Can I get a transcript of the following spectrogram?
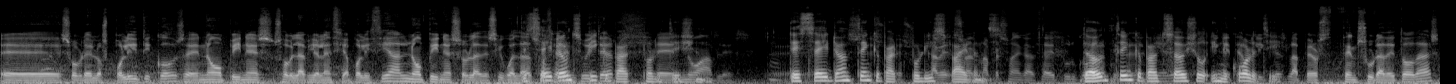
eh, sobre los políticos, eh, no opines sobre la violencia policial, no opines sobre la desigualdad They say social en don't speak about eh, politicians. They say don't think about police cabe- ser una violence. persona de cabeza de turco, Don't think about social inequality. apliques la peor censura de todas,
